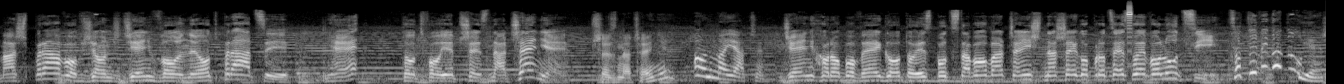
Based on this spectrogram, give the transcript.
Masz prawo wziąć dzień wolny od pracy. Nie? To twoje przeznaczenie. Przeznaczenie? On majaczy. Dzień chorobowego to jest podstawowa część naszego procesu ewolucji. Co ty wygadujesz?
